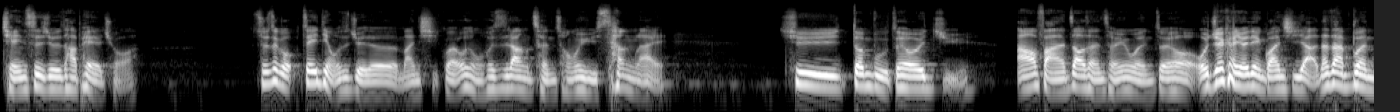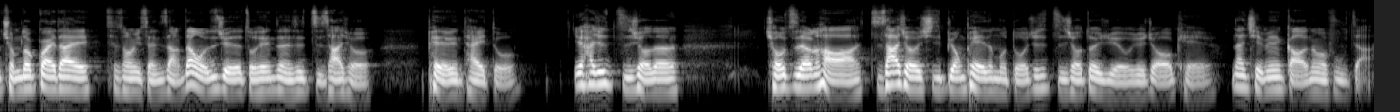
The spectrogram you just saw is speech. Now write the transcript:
前一次就是他配的球啊，所以这个这一点我是觉得蛮奇怪，为什么会是让陈崇宇上来去蹲补最后一局，然后反而造成陈玉文最后，我觉得可能有点关系啊，那当然不能全部都怪在陈崇宇身上，但我是觉得昨天真的是直插球配的有点太多，因为他就是直球的。球质很好啊，直插球其实不用配那么多，就是直球对决，我觉得就 OK。那前面搞得那么复杂，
